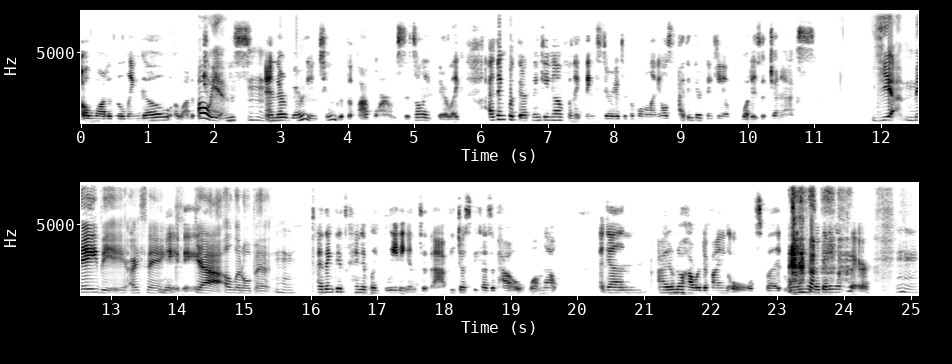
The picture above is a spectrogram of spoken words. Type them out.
a lot of the lingo, a lot of the Oh, yeah. trends, Mhm. and they're very in tune with the platforms. It's not like they're like. I think what they're thinking of when they think stereotypical millennials, I think they're thinking of what is it, Gen X? yeah, maybe. I think. Maybe. Yeah, a little bit. hmm I think it's kind of like bleeding into that, just because of how well now. Again, I don't know how we're defining olds, but millennials are getting up there. hmm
